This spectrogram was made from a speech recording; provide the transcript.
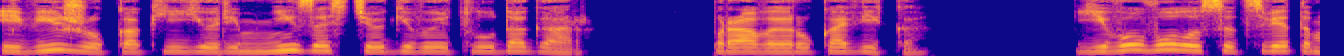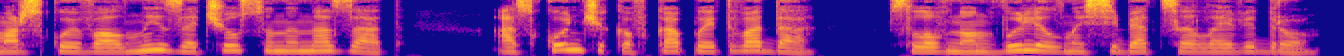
и вижу, как ее ремни застегивает Лудогар, правая рукавика. Его волосы цвета морской волны зачесаны назад, а с кончиков капает вода, словно он вылил на себя целое ведро.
